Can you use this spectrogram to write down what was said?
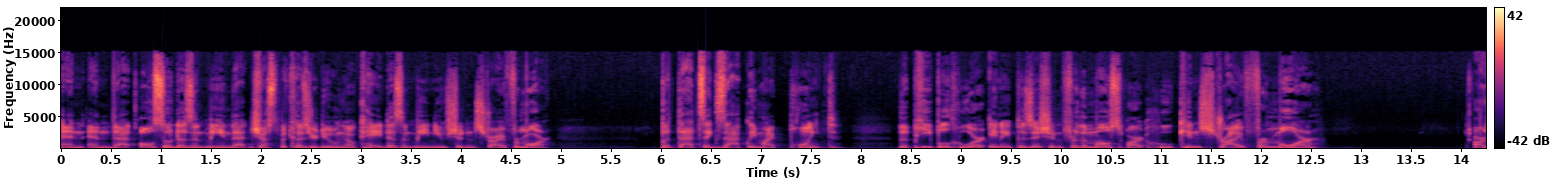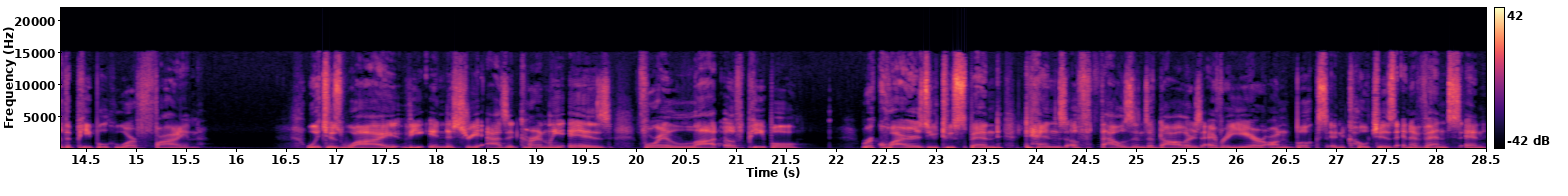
and and that also doesn't mean that just because you're doing okay doesn't mean you shouldn't strive for more. But that's exactly my point. The people who are in a position, for the most part, who can strive for more are the people who are fine. Which is why the industry as it currently is, for a lot of people, requires you to spend tens of thousands of dollars every year on books and coaches and events and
